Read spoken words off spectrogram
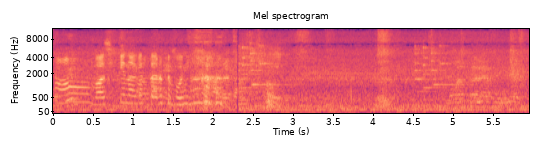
아, 맛있긴 하겠다, 이렇게 보니까. Gracias.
